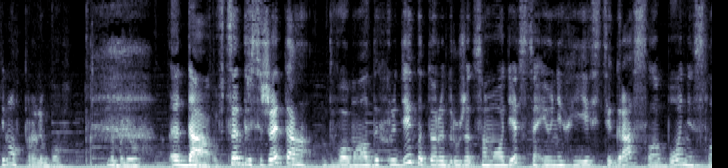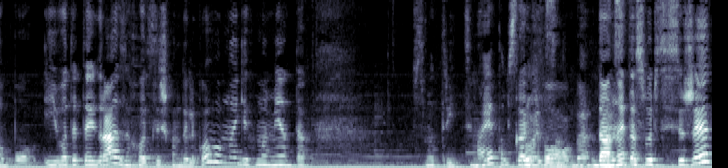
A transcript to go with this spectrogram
фильмов про любовь. Люблю. Э, Да, в центре сюжета два молодых людей, которые дружат с самого детства, и у них есть игра слабо, не слабо. И вот эта игра заходит слишком далеко во многих моментах. Смотрите. На этом строится. Кайфово. Да, Да, на этом смотрится сюжет.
